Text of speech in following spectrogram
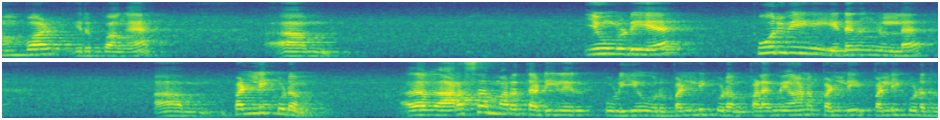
அம்பாள் இருப்பாங்க. இவங்களுடைய பூர்வீக இடங்களில் பள்ளிக்கூடம் அதாவது அரச மரத்தடியில் இருக்கக்கூடிய ஒரு பள்ளிக்கூடம் பழமையான பள்ளி பள்ளிக்கூடம்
